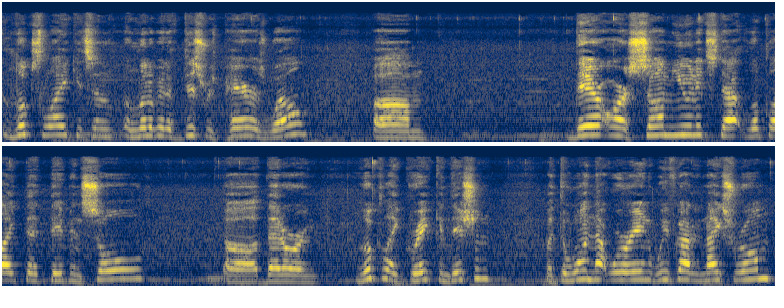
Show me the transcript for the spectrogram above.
looks like it's in a little bit of disrepair as well. Um, there are some units that look like that they've been sold uh, that are look like great condition, but the one that we're in, we've got a nice room.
